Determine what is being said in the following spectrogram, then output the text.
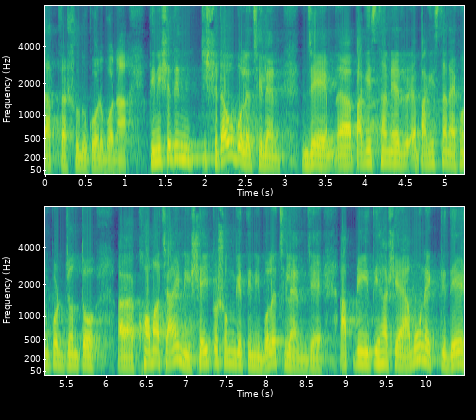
যাত্রা শুরু করব না? তিনি সেদিন সেটাও বলেছিলেন যে পাকিস্তানের, পাকিস্তান এখন পর্যন্ত ক্ষমা চায়নি। সেই প্রসঙ্গে তিনি বলেছিলেন যে আপনি ইতিহাসে এমন একটি দেশ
